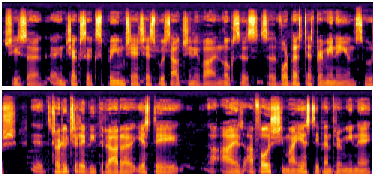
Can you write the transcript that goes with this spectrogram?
și să încerc să exprim ceea ce a spus altcineva în loc să, să vorbesc despre mine însuși. Traducerea literară este, a, a fost și mai este pentru mine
